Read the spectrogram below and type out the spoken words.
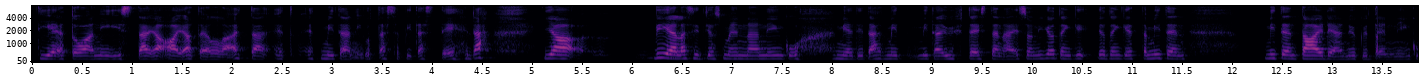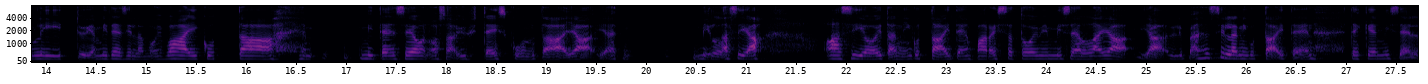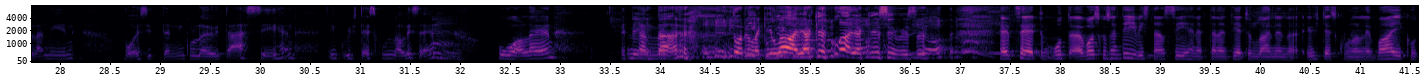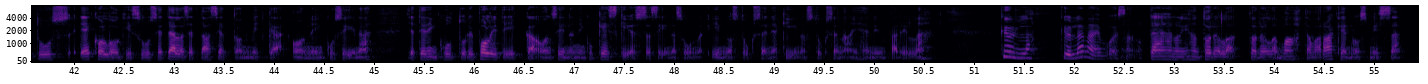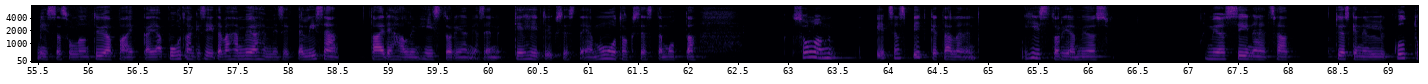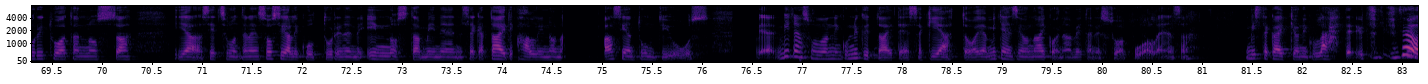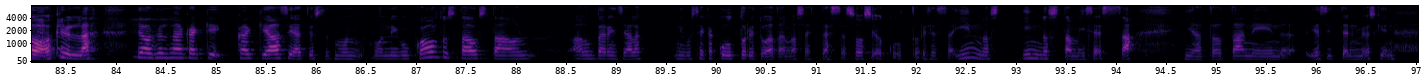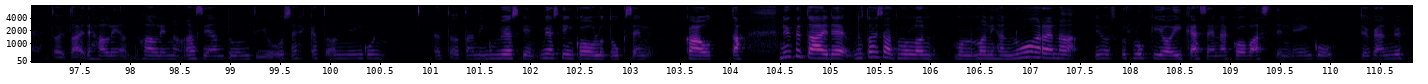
tietoa niistä ja ajatella, että et, et mitä niin kuin tässä pitäisi tehdä. Ja vielä sitten, jos mennään, niin kuin, mietitään, että mit, mitä yhteistä näissä on, niin jotenkin, jotenkin että miten, miten taide ja nykyten niin kuin liittyy ja miten sillä voi vaikuttaa ja miten se on osa yhteiskuntaa ja, ja että millaisia asioita niin kuin taiteen parissa toimimisella ja, ja ylipäänsä sillä niin kuin taiteen tekemisellä niin voi sitten niin kuin löytää siihen niin kuin yhteiskunnalliseen mm. puoleen. Että niin, tämä on todellakin laaja, laaja kysymys. et se, että, mutta voisiko sen tiivistää siihen, että tällainen tietynlainen yhteiskunnallinen vaikutus, ekologisuus ja tällaiset asiat on, mitkä on niin kuin siinä, ja tietenkin kulttuuripolitiikka on siinä niin kuin keskiössä siinä sun innostuksen ja kiinnostuksen aiheen ympärillä. Kyllä, kyllä näin voi sanoa. Tämähän on ihan todella, todella mahtava rakennus, missä, missä sulla on työpaikka ja puhutaankin siitä vähän myöhemmin sitten lisää taidehallin historian ja sen kehityksestä ja muutoksesta, mutta sulla on itse asiassa pitkä tällainen historia myös, myös siinä, että sä oot työskennellyt kulttuurituotannossa ja sitten sulla on tällainen sosiaalikulttuurinen innostaminen sekä taidehallinnon asiantuntijuus. Mitä sulla on niin nykytaiteessa kiehtoa ja miten se on aikoinaan vetänyt sua puoleensa? Mistä kaikki on niin kuin lähtenyt. Joo, kyllä. Joo, kyllä nämä kaikki, kaikki asiat, just että mun, mun niin kuin koulutustausta on alun perin siellä niin kuin sekä kulttuurituotannossa että tässä sosiokulttuurisessa innost, innostamisessa. Ja, tota niin, ja sitten myöskin toi taidehallinnon asiantuntijuus ehkä ton niin kuin, tota, niin kuin myöskin, myöskin koulutuksen kautta. Nykytaide, no toisaalta mulla on, mulla, mä oon ihan nuorena, joskus lukioikäisenä kovasti niin kuin tykännyt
